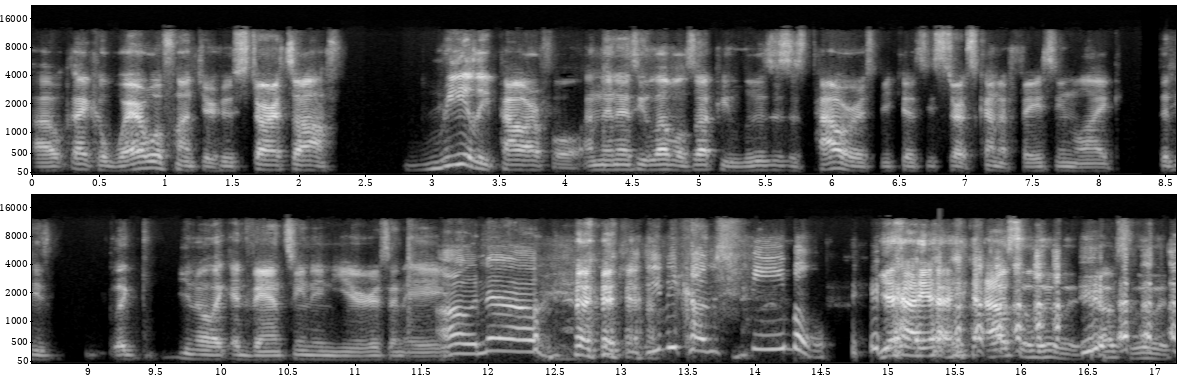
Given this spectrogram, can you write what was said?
a like a werewolf hunter who starts off really powerful, and then as he levels up, he loses his powers because he starts kind of facing like that he's like you know like advancing in years and age. Oh no, he, becomes feeble. yeah, yeah, absolutely, absolutely.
